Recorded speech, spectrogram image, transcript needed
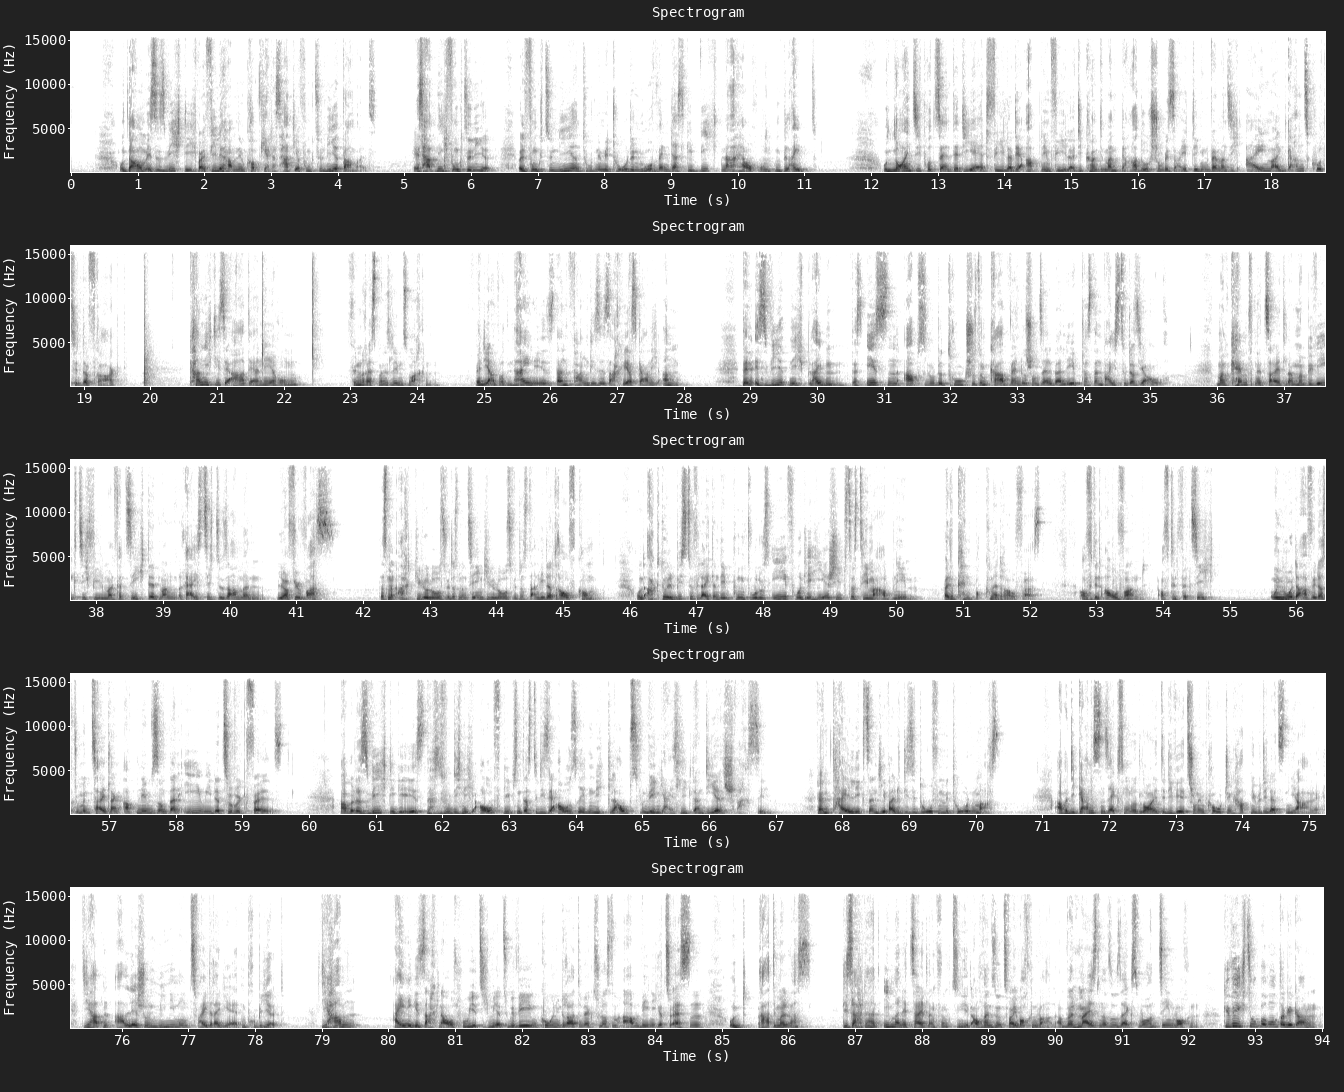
Und darum ist es wichtig, weil viele haben im Kopf, ja, das hat ja funktioniert damals. Es hat nicht funktioniert. Weil funktionieren tut eine Methode nur, wenn das Gewicht nachher auch unten bleibt. Und 90% der Diätfehler, der Abnehmfehler, die könnte man dadurch schon beseitigen, wenn man sich einmal ganz kurz hinterfragt, kann ich diese Art der Ernährung für den Rest meines Lebens machen? Wenn die Antwort Nein ist, dann fang diese Sache erst gar nicht an. Denn es wird nicht bleiben. Das ist ein absoluter Trugschuss. Und gerade wenn du es schon selber erlebt hast, dann weißt du das ja auch. Man kämpft eine Zeit lang, man bewegt sich viel, man verzichtet, man reißt sich zusammen. Ja, für was? Dass man 8 Kilo los wird, dass man 10 Kilo los wird und dann wieder draufkommt. Und aktuell bist du vielleicht an dem Punkt, wo du es eh vor dir herschiebst, das Thema abnehmen, weil du keinen Bock mehr drauf hast. Auf den Aufwand, auf den Verzicht. Und nur dafür, dass du eine Zeit lang abnimmst und dann eh wieder zurückfällst. Aber das Wichtige ist, dass du dich nicht aufgibst und dass du diese Ausreden nicht glaubst, von wegen, ja, es liegt an dir, es ist Schwachsinn. Ja, ein Teil liegt es an dir, weil du diese doofen Methoden machst. Aber die ganzen 600 Leute, die wir jetzt schon im Coaching hatten über die letzten Jahre, die hatten alle schon Minimum zwei, drei Diäten probiert. Die haben einige Sachen ausprobiert, sich mehr zu bewegen, Kohlenhydrate wegzulassen, am Abend weniger zu essen. Und rate mal was? Die Sache hat immer eine Zeit lang funktioniert, auch wenn es nur zwei Wochen waren. Aber bei den meisten dann so sechs Wochen, zehn Wochen. Gewicht super runtergegangen.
